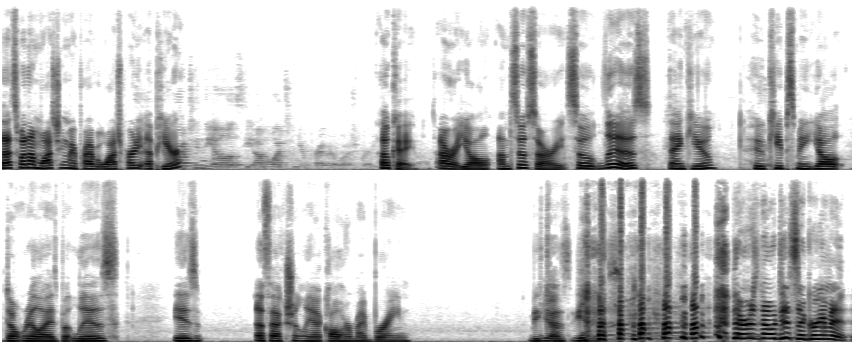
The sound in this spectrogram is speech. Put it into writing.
That's what I'm watching. My private watch party up here. watching the LLC. I'm watching your private watch party. Okay. All right, y'all. I'm so sorry. So, Liz, thank you, who keeps me, y'all don't realize, but Liz is affectionately, I call her my brain. Because, yeah. there is no disagreement.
